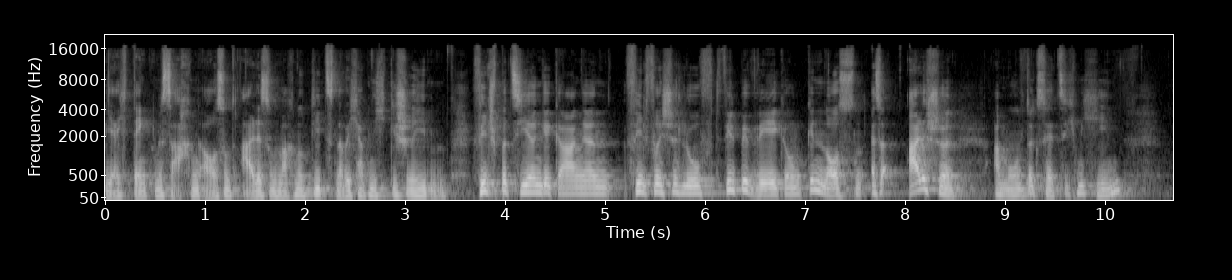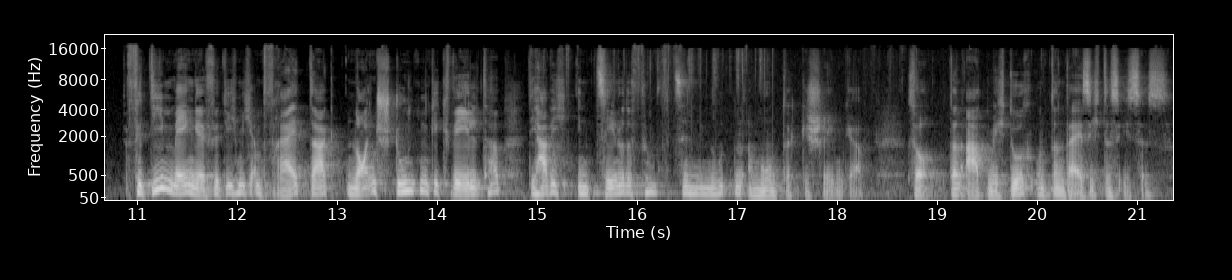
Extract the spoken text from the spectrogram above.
ja, ich denke mir Sachen aus und alles und mache Notizen, aber ich habe nicht geschrieben. Viel spazieren gegangen, viel frische Luft, viel Bewegung, genossen, also alles schön. Am Montag setze ich mich hin. Für die Menge, für die ich mich am Freitag neun Stunden gequält habe, die habe ich in 10 oder 15 Minuten am Montag geschrieben gehabt. So, dann atme ich durch und dann weiß ich, das ist es.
